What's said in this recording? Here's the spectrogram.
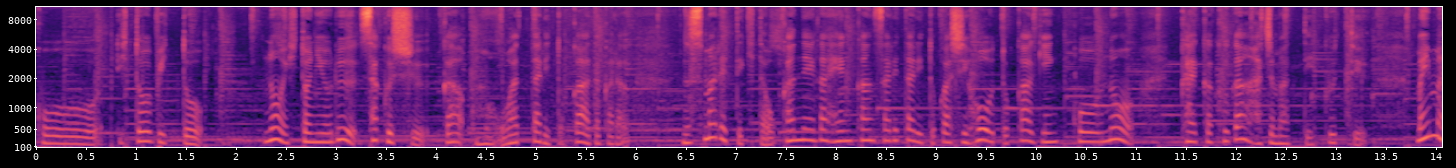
こう人々の人による搾取がもう終わったりとかだから盗まれてきたお金が返還されたりとか司法とか銀行の改革が始まっていくっていう、まあ、今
